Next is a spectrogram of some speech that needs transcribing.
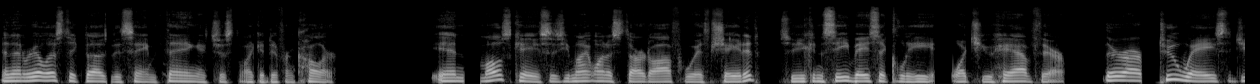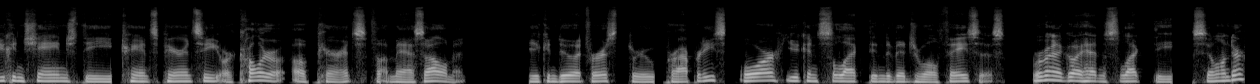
And then realistic does the same thing, it's just like a different color. In most cases, you might want to start off with shaded so you can see basically what you have there. There are two ways that you can change the transparency or color appearance of a mass element. You can do it first through properties, or you can select individual faces. We're going to go ahead and select the cylinder.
